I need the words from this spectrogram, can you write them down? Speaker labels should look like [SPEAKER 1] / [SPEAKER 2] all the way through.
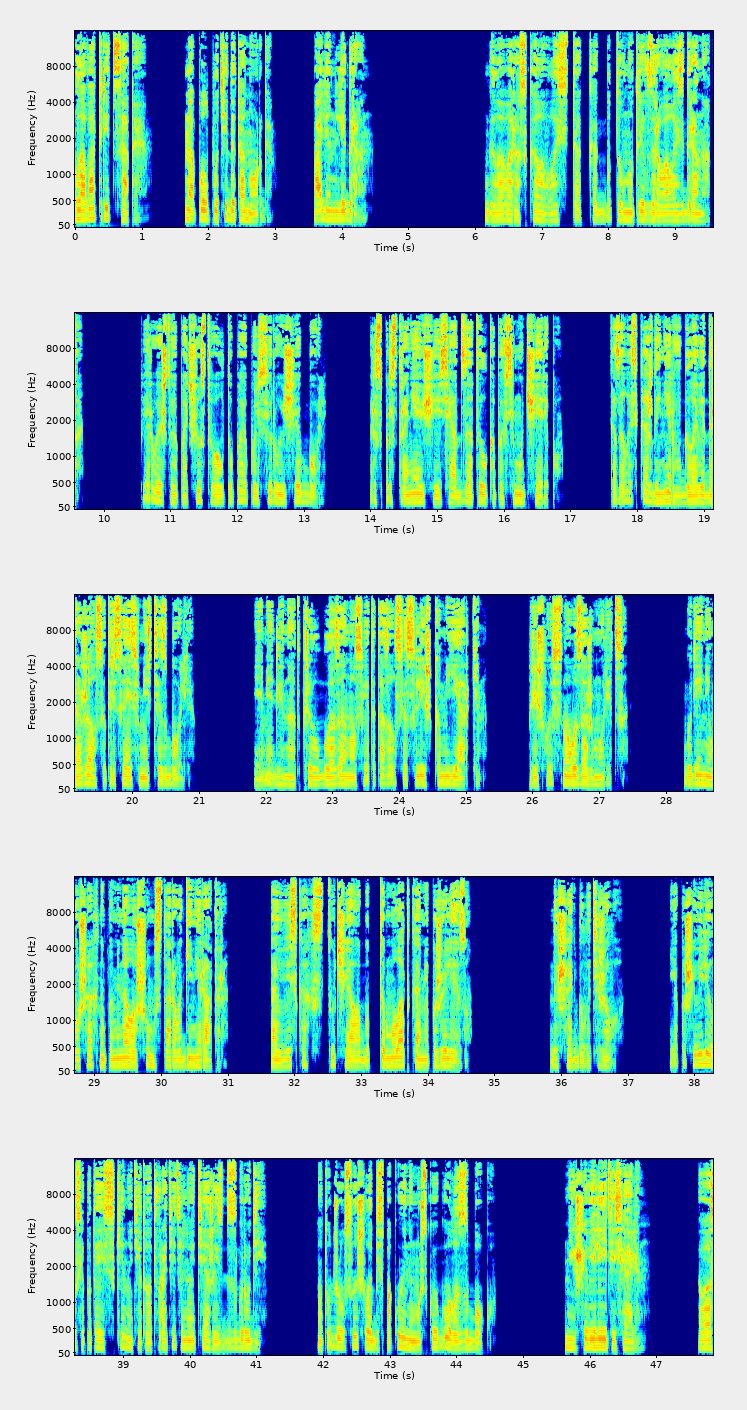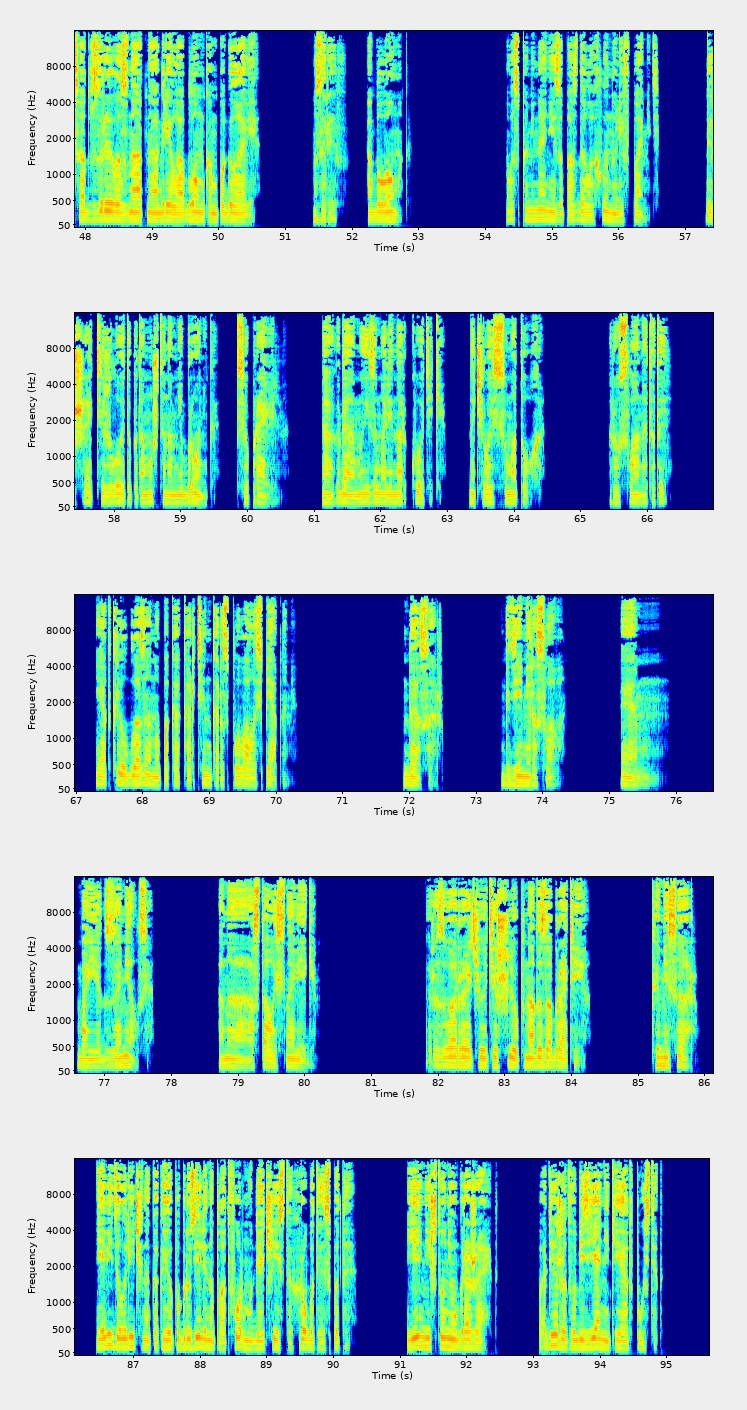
[SPEAKER 1] Глава 30. На полпути до Тонорга. Ален Легран. Голова раскалывалась так, как будто внутри взорвалась граната. Первое, что я почувствовал, тупая пульсирующая боль, распространяющаяся от затылка по всему черепу. Казалось, каждый нерв в голове дрожал, сотрясаясь вместе с болью. Я медленно открыл глаза, но свет оказался слишком ярким. Пришлось снова зажмуриться. Гудение в ушах напоминало шум старого генератора, а в висках стучало, будто молотками по железу. Дышать было тяжело. Я пошевелился, пытаясь скинуть эту отвратительную тяжесть с груди. Но тут же услышал обеспокоенный мужской голос сбоку. «Не шевелитесь, Ален. Вас от взрыва знатно огрело обломком по голове». Взрыв, обломок. Воспоминания запоздало хлынули в память. Дышать тяжело — это потому, что на мне бронька. Все правильно. Ах да, мы изымали наркотики. Началась суматоха. «Руслан, это ты?» Я открыл глаза, но пока картинка расплывалась пятнами. «Да, сэр. Где Мирослава?» «Эм...» Боец замялся. Она осталась на веге. «Разворачивайте шлюп, надо забрать ее. «Комиссар, я видел лично, как ее погрузили на платформу для чистых роботы СПТ. Ей ничто не угрожает. Подержат в обезьяннике и отпустят.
